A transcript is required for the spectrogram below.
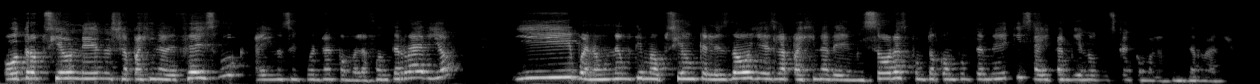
Otra opción es nuestra página de Facebook, ahí nos encuentran como La Fonte Radio. Y bueno, una última opción que les doy es la página de emisoras.com.mx, ahí también nos buscan como La Fonte Radio.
